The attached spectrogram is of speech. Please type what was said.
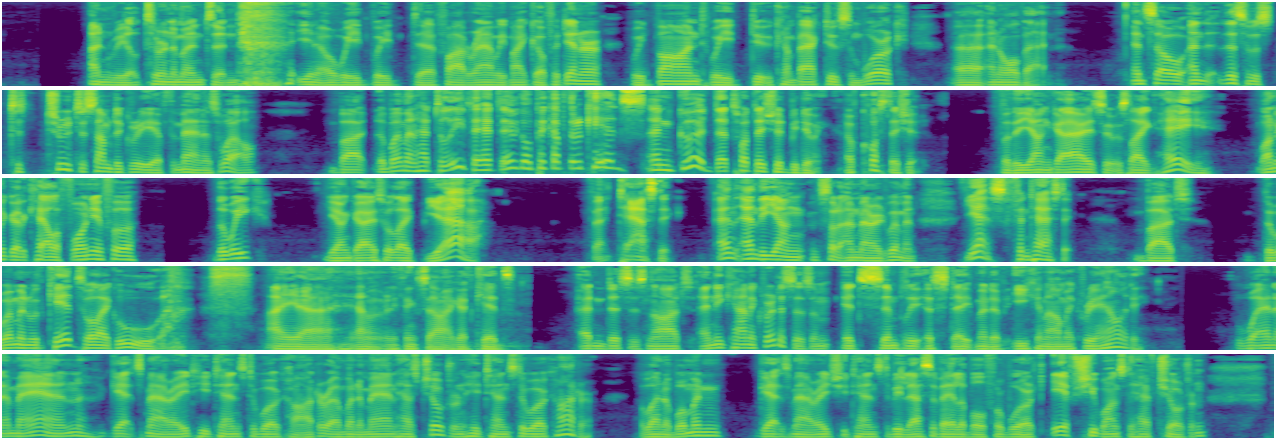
Unreal tournament and, you know, we'd, we'd uh, around. We might go for dinner. We'd bond. We'd do, come back, do some work, uh, and all that. And so, and this was t- true to some degree of the men as well. But the women had to leave. They had, they had to go pick up their kids. And good. That's what they should be doing. Of course they should. For the young guys, it was like, hey, want to go to California for the week? Young guys were like, yeah, fantastic. And, and the young, sort of unmarried women, yes, fantastic. But the women with kids were like, ooh, I, uh, I don't really think so. I got kids. And this is not any kind of criticism. It's simply a statement of economic reality. When a man gets married, he tends to work harder. And when a man has children, he tends to work harder. When a woman gets married, she tends to be less available for work if she wants to have children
